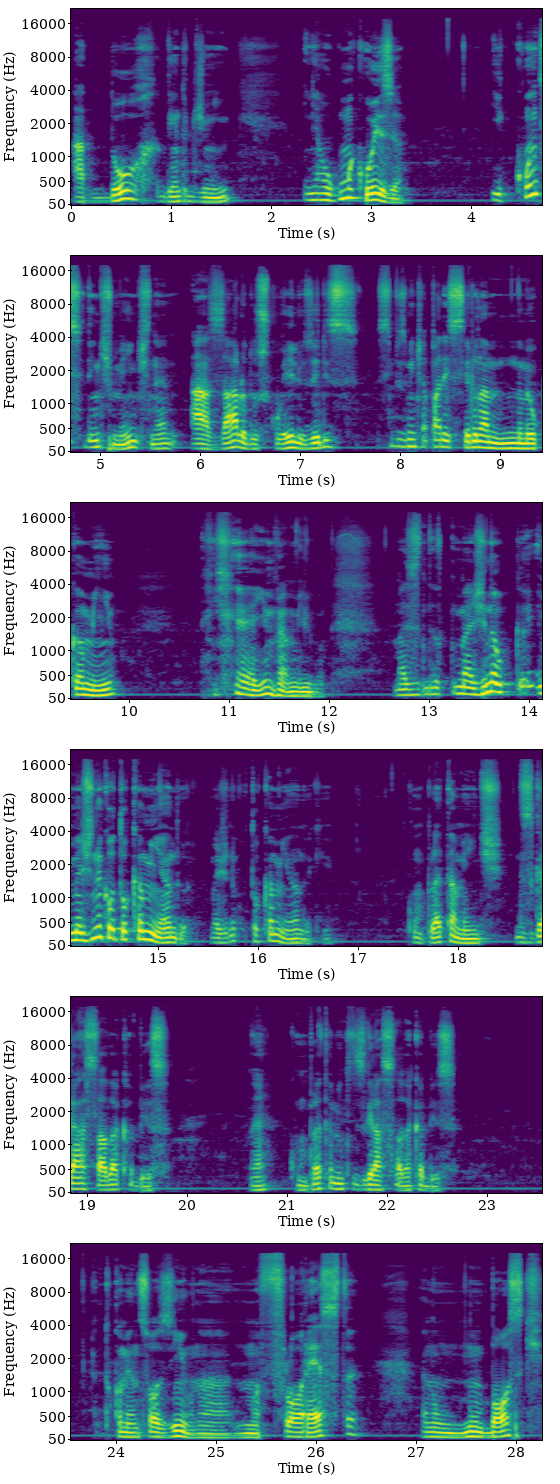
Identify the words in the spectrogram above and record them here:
a dor dentro de mim, em alguma coisa. E coincidentemente, né, azar dos coelhos, eles simplesmente apareceram na, no meu caminho. E aí, meu amigo? Mas imagina, imagina que eu tô caminhando. Imagina que eu tô caminhando aqui completamente desgraçado a cabeça, né? Completamente desgraçado a cabeça. Eu tô comendo sozinho na, numa floresta, num, num bosque,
